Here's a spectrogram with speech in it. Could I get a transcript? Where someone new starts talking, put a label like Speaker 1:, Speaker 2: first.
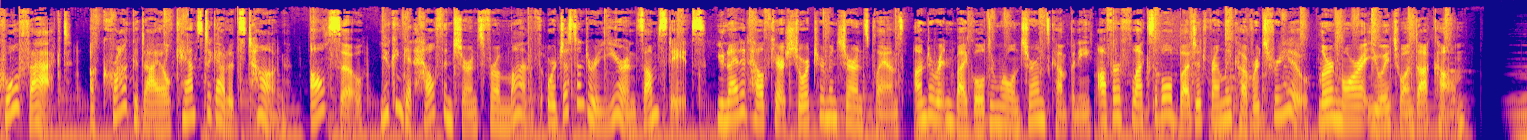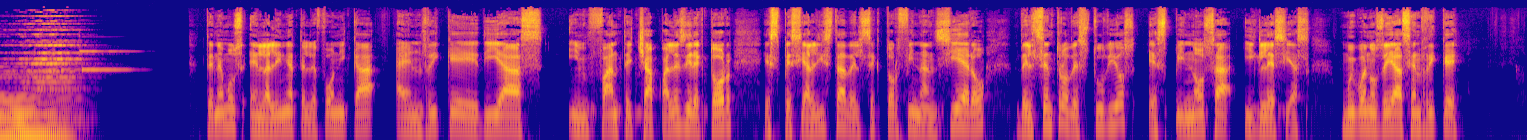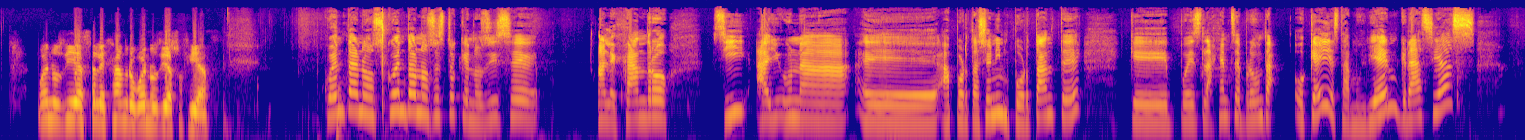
Speaker 1: Cool fact a crocodile can't stick out its tongue. Also, you can get health insurance for a month or just under a year in some states. United Healthcare short term insurance plans, underwritten by Golden Rule Insurance Company, offer flexible, budget friendly coverage for you. Learn more at uh1.com.
Speaker 2: Tenemos en la línea telefónica a Enrique Díaz Infante Chapa. Es director especialista del sector financiero del Centro de Estudios Espinosa Iglesias. Muy buenos días, Enrique.
Speaker 3: Buenos días, Alejandro. Buenos días, Sofía.
Speaker 4: Cuéntanos, cuéntanos esto que nos dice Alejandro. Sí, hay una eh, aportación importante que pues la gente se pregunta, ok, está muy bien, gracias.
